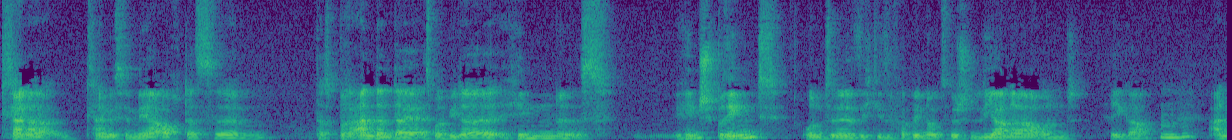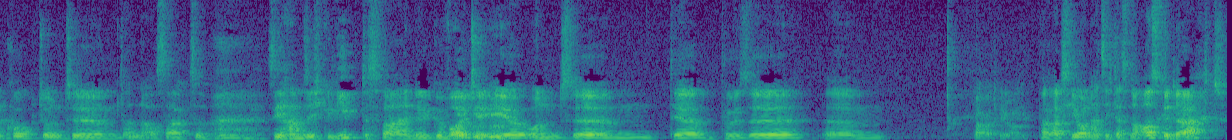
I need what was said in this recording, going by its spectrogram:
kleiner, klein bisschen mehr auch, dass, ähm, dass Bran dann da ja erstmal wieder hin, hinspringt und äh, sich diese Verbindung zwischen Liana und Rega anguckt und ähm, dann auch sagt, so, sie haben sich geliebt, das war eine gewollte Ehe und ähm, der böse ähm, Baratheon. Baratheon hat sich das nur ausgedacht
